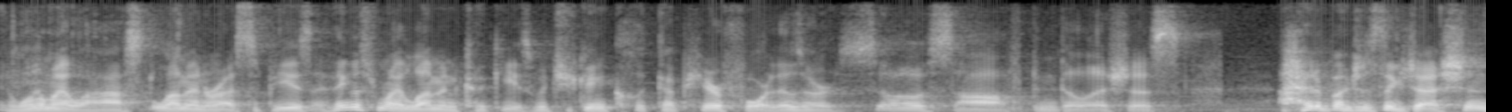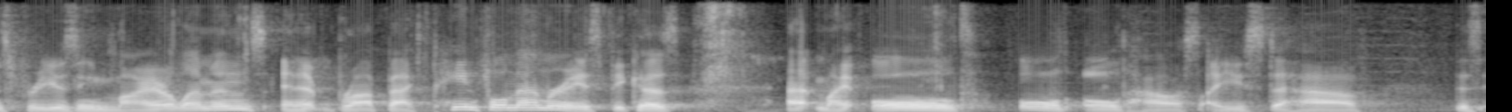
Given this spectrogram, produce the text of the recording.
And one of my last lemon recipes, I think it was for my lemon cookies, which you can click up here for. Those are so soft and delicious. I had a bunch of suggestions for using Meyer lemons and it brought back painful memories because at my old, old, old house, I used to have this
